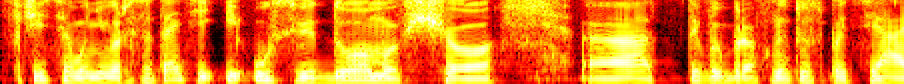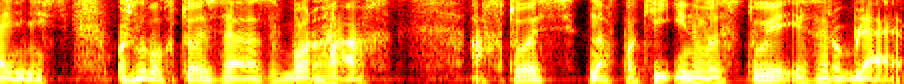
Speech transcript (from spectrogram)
вчиться в університеті і усвідомив, що е, ти вибрав не ту спеціальність. Можливо, хтось зараз в боргах, а хтось навпаки інвестує і заробляє.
